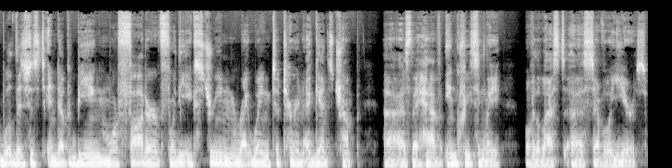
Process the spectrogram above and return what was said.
will this just end up being more fodder for the extreme right wing to turn against Trump? Uh, as they have increasingly over the last uh, several years.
